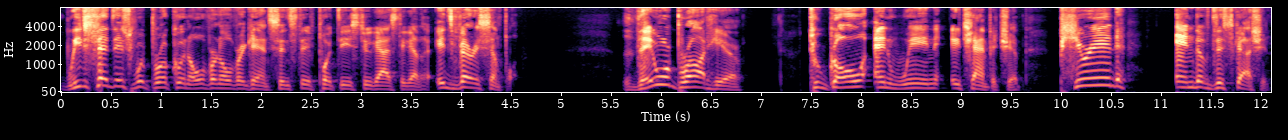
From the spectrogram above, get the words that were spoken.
we've said this with Brooklyn over and over again since they've put these two guys together. It's very simple. They were brought here to go and win a championship. Period. End of discussion.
